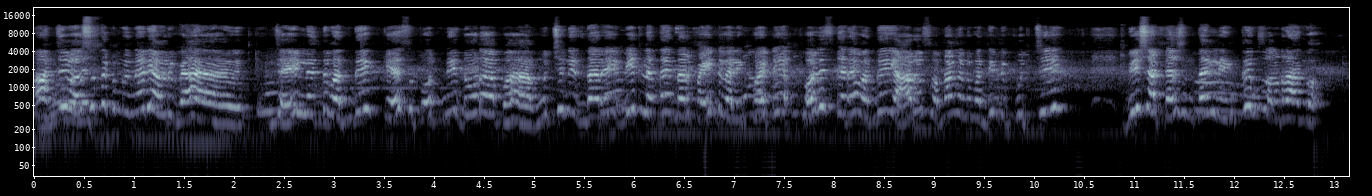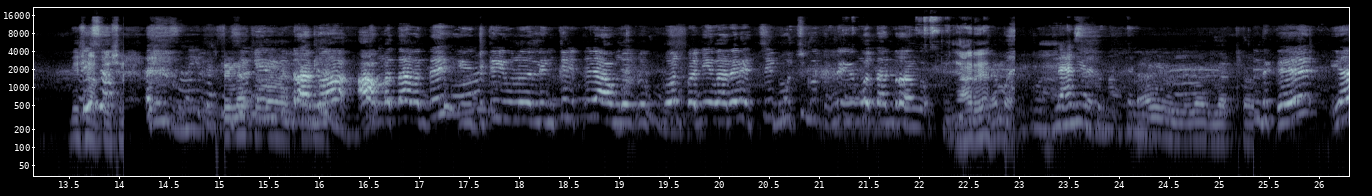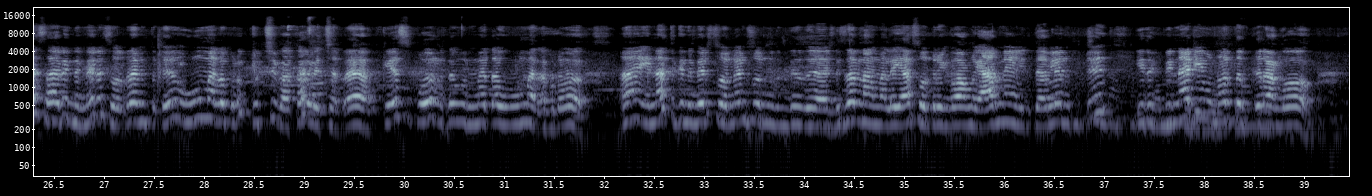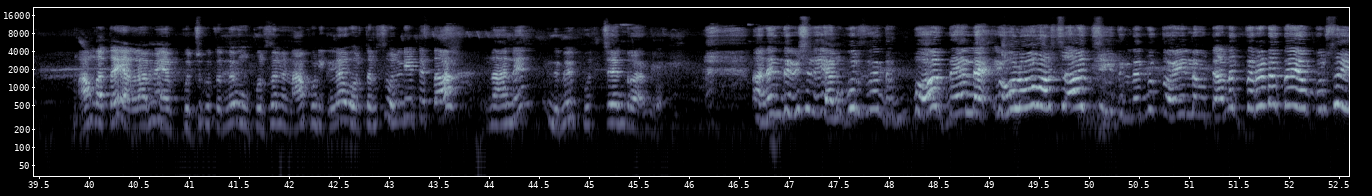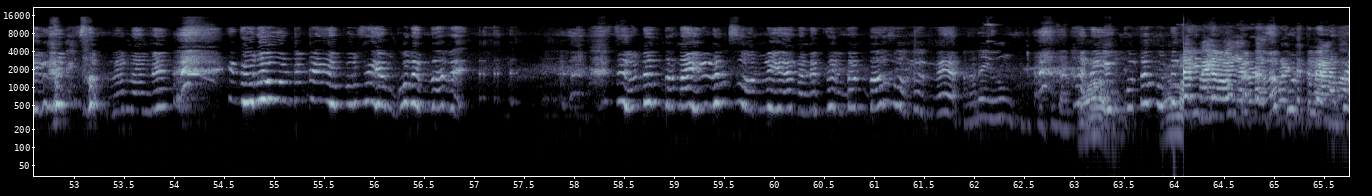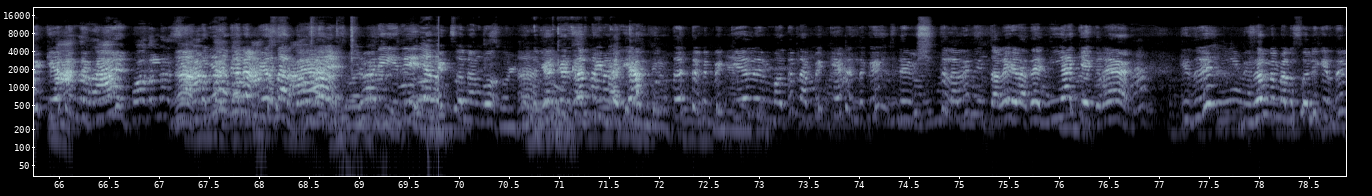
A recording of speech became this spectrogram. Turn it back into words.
அஞ்சு வருஷத்துக்கு முன்னாடி அவர் ஜெயில இருந்து வந்து கேஸ் முச்சுன்னு இருந்தாரு. வீட்டுல தான் இருந்தாரு. பயிட்டு வேலைக்கு போயிட்டு போலீஸ்காரே யாரும் சொன்னாங்கன்னு வந்து இப்படி புடிச்சு பிஷா ஸ்டேஷன் தான் லிங்க்னு சொல்றாங்க. அவங்க தான் வந்து இதுக்கு இவ்வளவு லிங்க் இருக்கு. அவங்களுக்கு ஃபோன் பண்ணி வர வச்சு புடிச்சு கொடுத்துட்டு இவங்க யாரு? இதுக்கு ஏன் சார் இந்த மாரி சொல்றேன்றதுக்கு ஊ மேல கூட குச்சி உக்கார வச்சிடுறேன் கேஸ் போறது உண்மைதான் ஊ மேல கூட. என்னத்துக்கு இந்த மாரி சொன்னேன்னு சொன்னது டிசைன் நாங்க மேல ஏன் சொல்றீங்க? அவங்க யாருன்னு எங்களுக்கு தெரியலன்ட்டு இதுக்கு பின்னாடி இன்னொருத்தர் இருக்கிறாங்க. அவங்க தான் எல்லாமே புச்சு குத்துந்து உங்க புருஷனை நான் பிடிக்கல. ஒருத்தர் சொல்லிட்டு தான் நான் இந்த மாதிரி புச்சேன்றாங்க ஆனா இந்த விஷயம் என் புருஷன் போறதே இல்லை எவ்வளோ வருஷம் ஆச்சு இதுல இருந்து தொழில விட்டு ஆனா திருடத்தான் என் புருஷன் இல்லைன்னு சொன்னேன் நானு விட்டுட்டு என் புருஷன் என் கூட இருந்தாரு திருடன் தான் நான் இல்லைன்னு சொல்லியே நான் திருடன் தான் ஆனா இவன் கிட்டலாம் இந்த விஷயத்துலலாம் நீ தலையிடாத, நீ ஏன் கேக்குற? இது ரிசல்ட் மேல சொல்லிக்கிறது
